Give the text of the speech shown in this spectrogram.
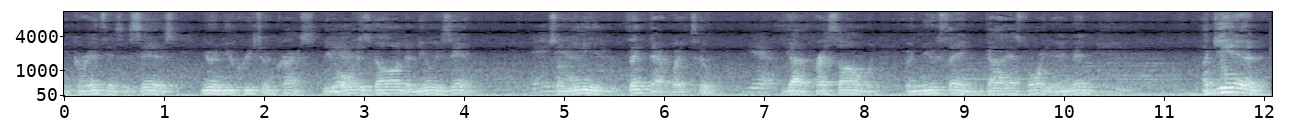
In Corinthians it says, you're a new creature in Christ. The Yes. old is gone, the new is in. So you need to think that way too. Yes. You got to press on with a new thing God has for you. Amen. Again,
